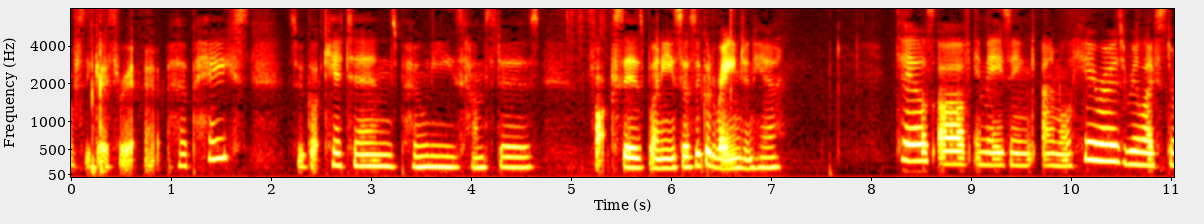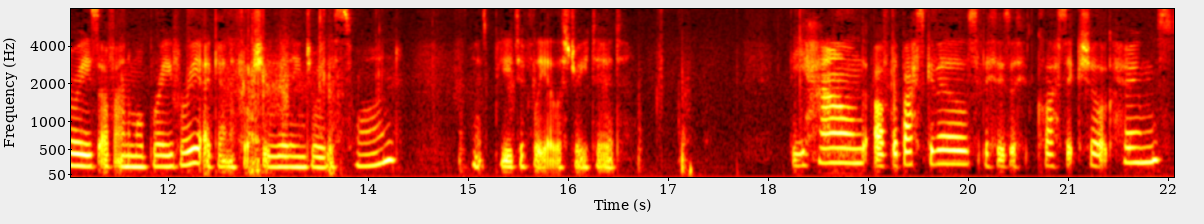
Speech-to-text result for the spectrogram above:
obviously go through it at her pace. So we've got kittens, ponies, hamsters, foxes, bunnies, so it's a good range in here. Tales of Amazing Animal Heroes, Real Life Stories of Animal Bravery. Again, I thought she'd really enjoy this one. And it's beautifully illustrated. The Hound of the Baskervilles. This is a classic Sherlock Holmes.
